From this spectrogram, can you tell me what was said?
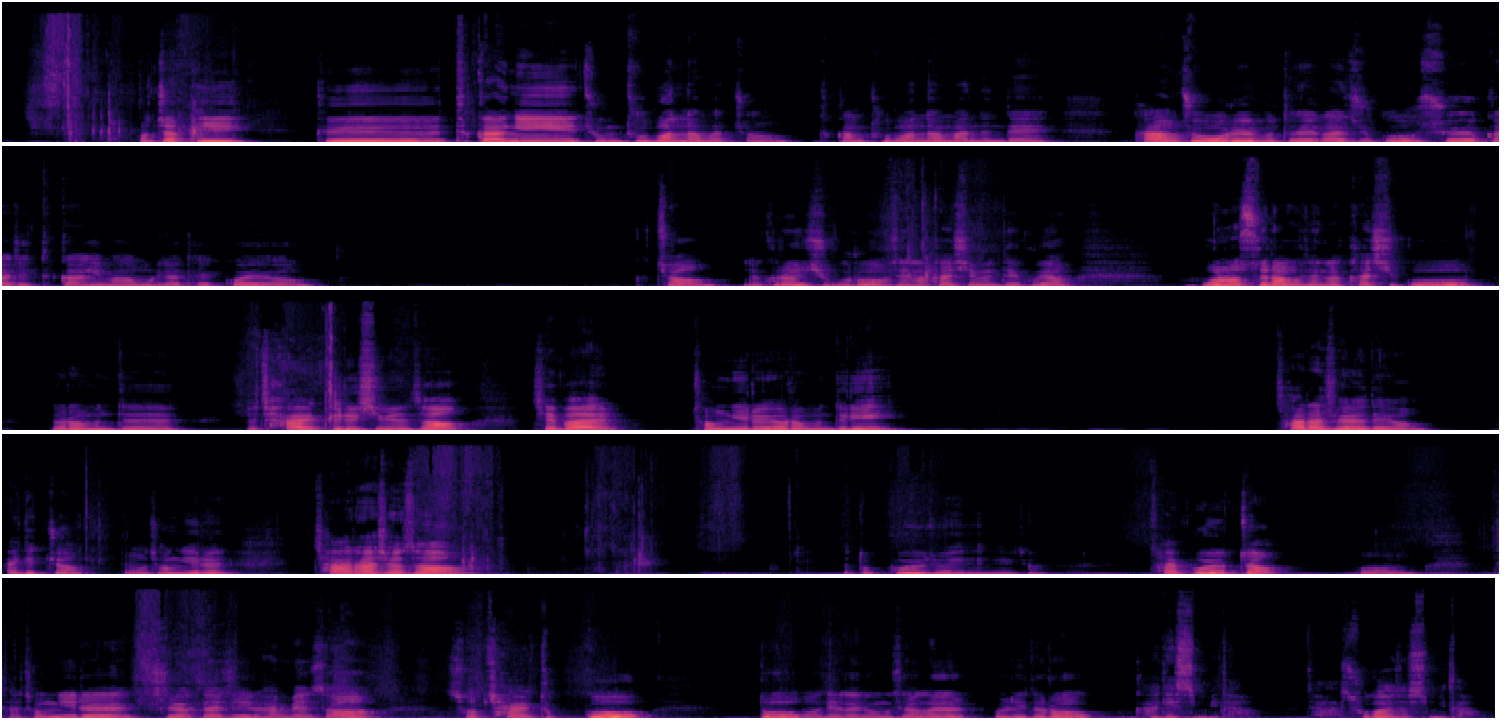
어차피 그 특강이 지금 두 번 남았죠. 특강 두 번 남았는데 다음 주 월요일부터 해가지고 수요일까지 특강이 마무리가 될 거예요. 그쵸? 그런 식으로 생각하시면 되고요. 보너스라고 생각하시고 여러분들 잘 들으시면서 제발 정리를 여러분들이 잘 하셔야 돼요. 알겠죠? 어, 정리를 잘 하셔서 또 보여줘야 되는데 좀. 잘 보였죠? 어. 자 정리를 실력 따지기를 하면서 수업 잘 듣고 또 내가 영상을 올리도록 하겠습니다. 자 수고하셨습니다.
